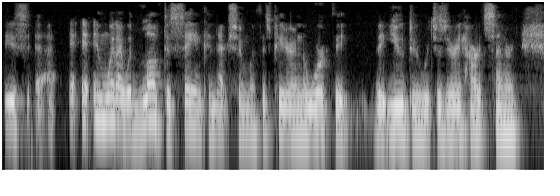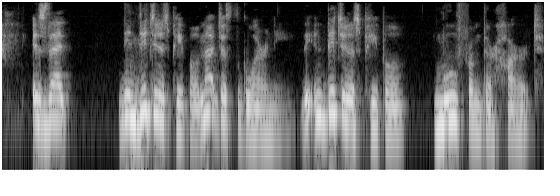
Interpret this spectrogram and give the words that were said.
These uh, and what I would love to say in connection with this, Peter, and the work that that you do, which is very heart centered, is that the indigenous people, not just the Guarani, the indigenous people move from their heart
